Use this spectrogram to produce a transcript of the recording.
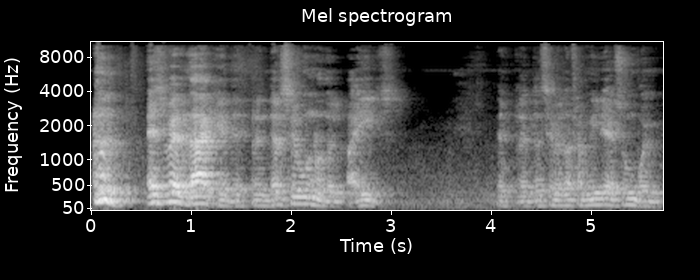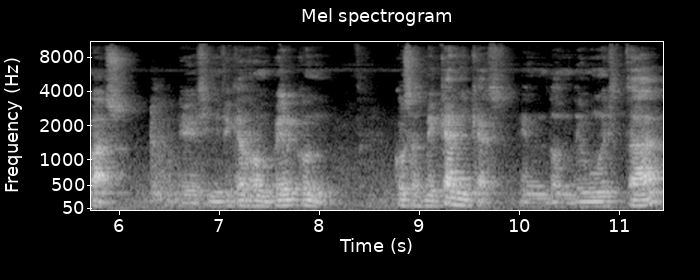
Es verdad que desprenderse uno del país, desprenderse de la familia es un buen paso, que significa romper con cosas mecánicas en donde uno está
